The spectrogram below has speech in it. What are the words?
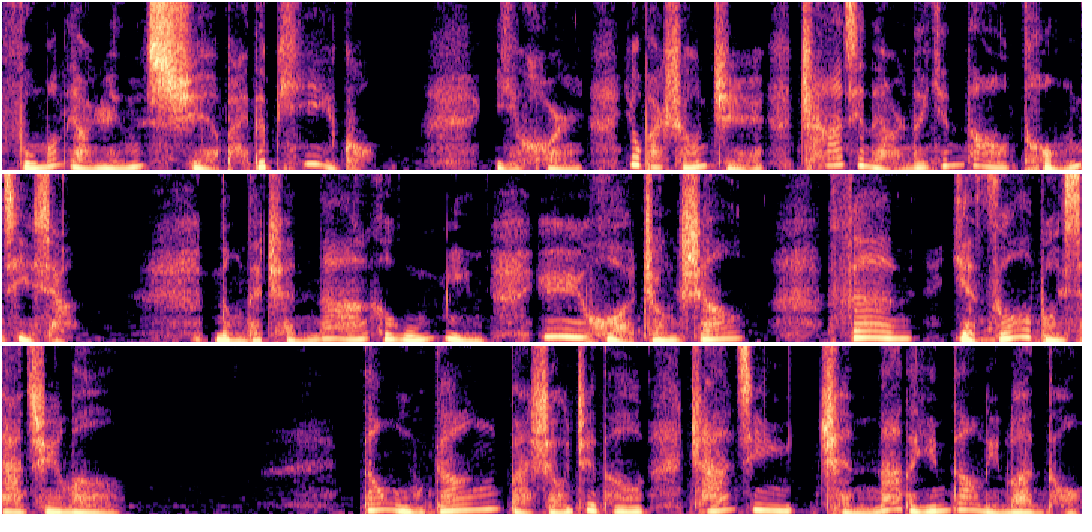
抚摸两人雪白的屁股，一会儿又把手指插进两人的阴道捅几下，弄得陈娜和吴敏欲火中烧，饭也做不下去了。当吴刚把手指头插进陈娜的阴道里乱捅，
